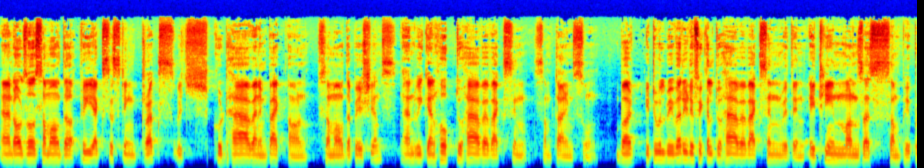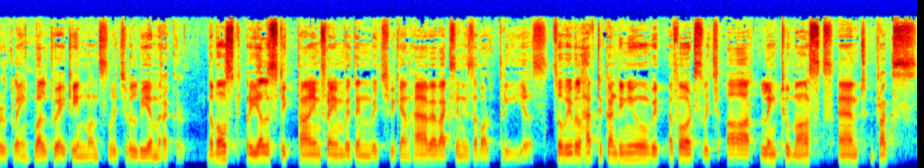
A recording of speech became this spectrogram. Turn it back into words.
and also some of the pre-existing drugs which could have an impact on some of the patients. And we can hope to have a vaccine sometime soon. But it will be very difficult to have a vaccine within 18 months, as some people claim, 12 to 18 months, which will be a miracle. The most realistic time frame within which we can have a vaccine is about three years. So we will have to continue with efforts which are linked to masks and drugs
